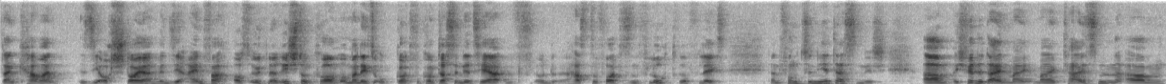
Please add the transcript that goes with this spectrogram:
dann kann man sie auch steuern. Wenn sie einfach aus irgendeiner Richtung kommen und man denkt, oh Gott, wo kommt das denn jetzt her? Und hast sofort diesen Fluchtreflex, dann funktioniert das nicht. Ähm, ich finde dein Mike Tyson ähm,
